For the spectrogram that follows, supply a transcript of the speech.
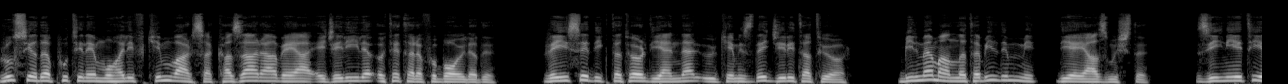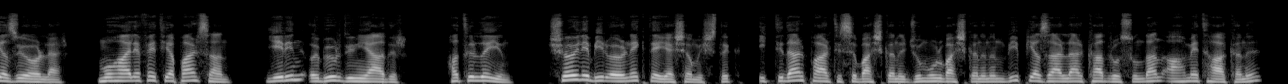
Rusya'da Putin'e muhalif kim varsa kazara veya eceliyle öte tarafı boyladı. Reise diktatör diyenler ülkemizde cirit atıyor. Bilmem anlatabildim mi, diye yazmıştı. Zihniyeti yazıyorlar. Muhalefet yaparsan, yerin öbür dünyadır. Hatırlayın. Şöyle bir örnek de yaşamıştık, İktidar Partisi Başkanı Cumhurbaşkanı'nın VIP yazarlar kadrosundan Ahmet Hakan'ı,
